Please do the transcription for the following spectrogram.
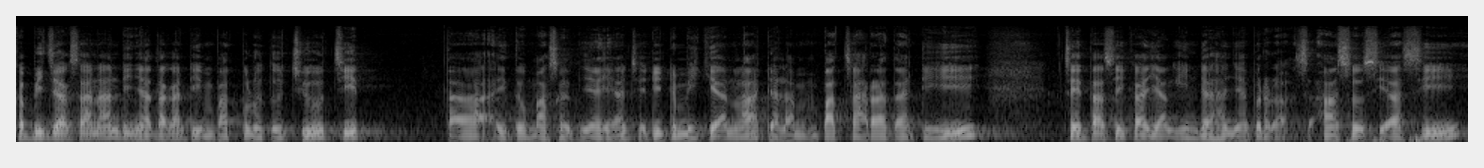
Kebijaksanaan dinyatakan di 47 cita itu maksudnya ya. Jadi demikianlah dalam empat cara tadi cetasika yang indah hanya berasosiasi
